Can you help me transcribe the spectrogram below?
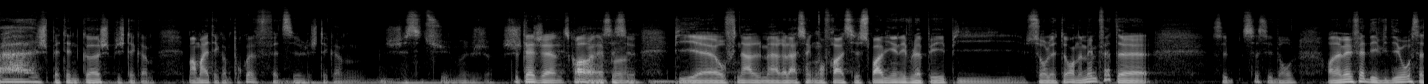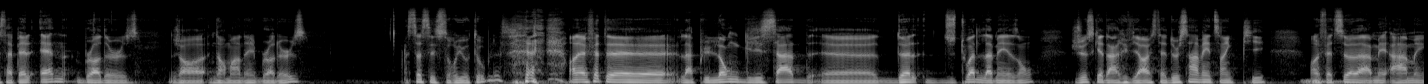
ah, je pétais une coche, puis j'étais comme. Ma mère était comme, pourquoi vous faites ça? J'étais comme, je sais-tu, moi, je, je- J'étais jeune, tu ah, comprenais ouais, c'est pas. ça. Puis euh, au final, ma relation avec mon frère s'est super bien développée. Puis sur le tas, on a même fait. euh, ça, c'est drôle. On a même fait des vidéos, ça s'appelle N Brothers, genre Normandin Brothers. Ça, c'est sur YouTube. on avait fait euh, la plus longue glissade euh, du toit de la maison jusque dans la rivière. C'était 225 pieds. On a fait ça à main.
